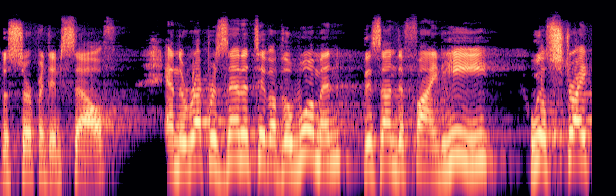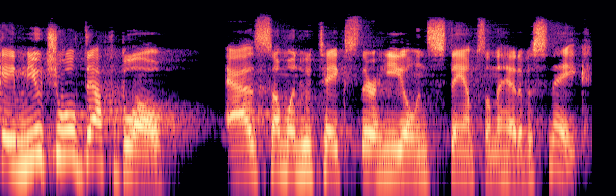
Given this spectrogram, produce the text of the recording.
the serpent himself, and the representative of the woman, this undefined he, will strike a mutual death blow as someone who takes their heel and stamps on the head of a snake.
